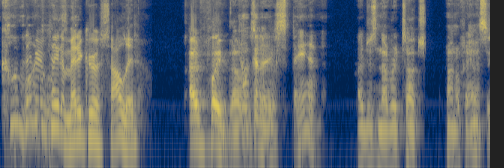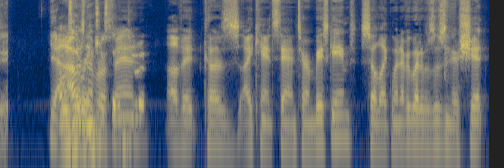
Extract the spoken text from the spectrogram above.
Come I've on. never even played a Metal Gear Solid. I've played those. Y'all gotta I just, expand. I just never touched Final Fantasy. Yeah, I was never a interested fan it. of it because I can't stand turn-based games. So like when everybody was losing their shit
